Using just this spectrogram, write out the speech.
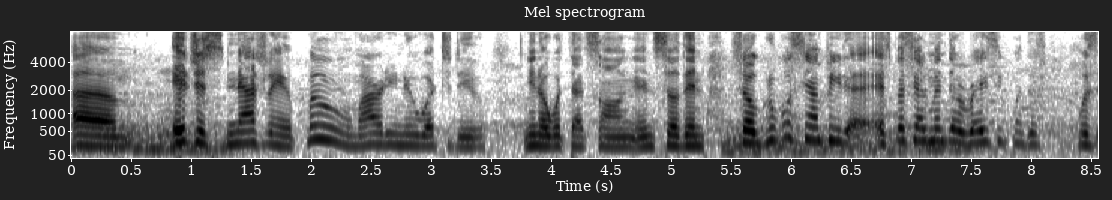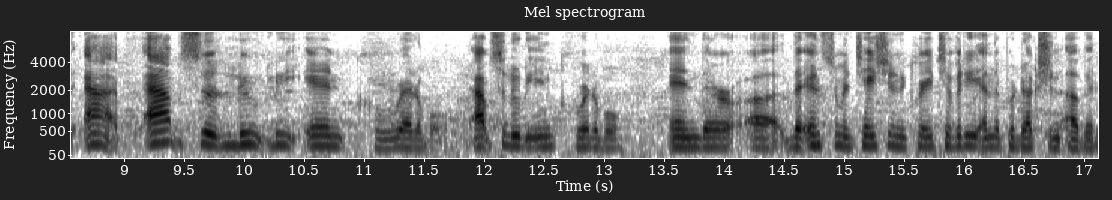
um, it just naturally, boom, I already knew what to do, you know, with that song. And so then, so Grupo Stampede, especialmente Racing Fuentes, was at, absolutely incredible, absolutely incredible in their uh, the instrumentation and creativity and the production of it.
